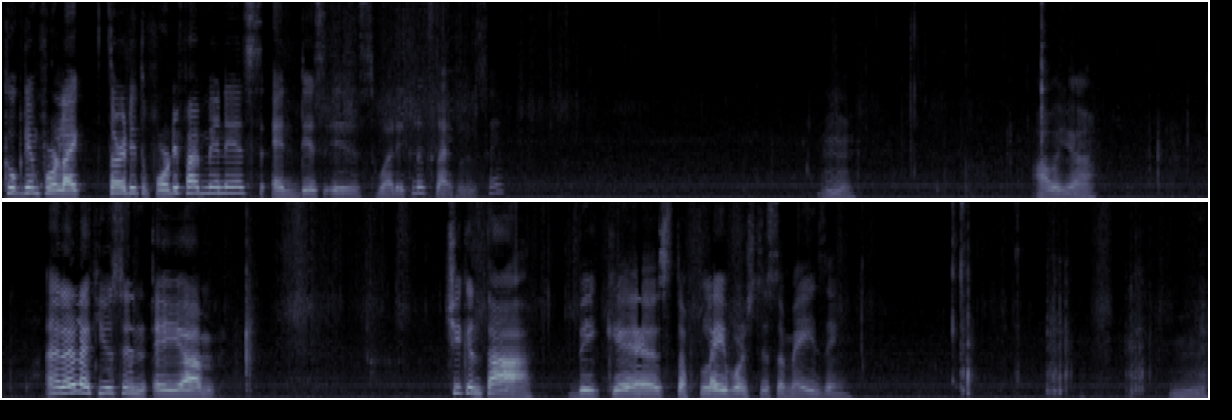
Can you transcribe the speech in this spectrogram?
cook them for like 30 to 45 minutes. And this is what it looks like. Let's see. Mmm. Oh yeah. And I like using a um, chicken thigh because the flavor is just amazing. Mm.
